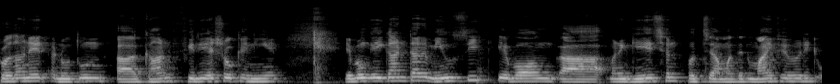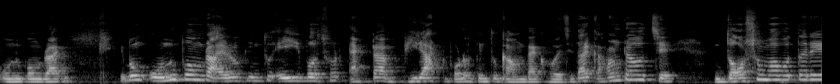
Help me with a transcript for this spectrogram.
প্রধানের নতুন গান ফিরে এসোকে নিয়ে। এবং এই গানটার মিউজিক এবং মানে গেয়েছেন হচ্ছে আমাদের মাই ফেভারিট অনুপম রায়। এবং অনুপম রায়েরও কিন্তু এই বছর একটা বিরাট বড় কিন্তু কামব্যাক হয়েছে। তার কারণটা হচ্ছে দশম অবতারে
